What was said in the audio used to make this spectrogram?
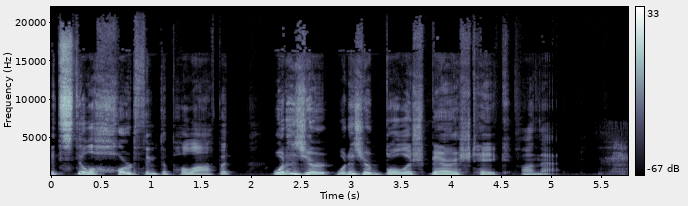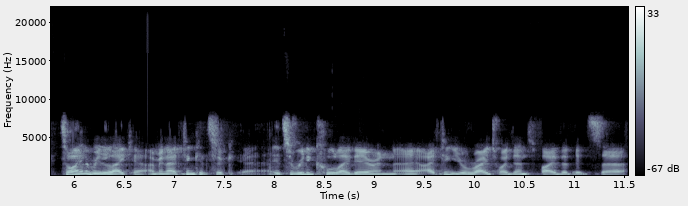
it's still a hard thing to pull off, but what is your what is your bullish bearish take on that? So I really like it. I mean, I think it's a it's a really cool idea, and uh, I think you're right to identify that it's a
